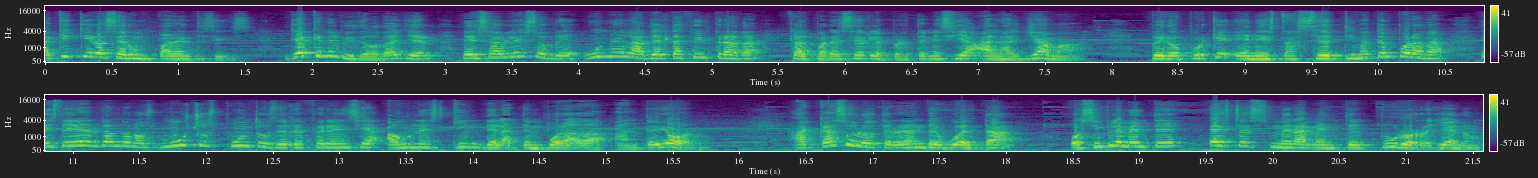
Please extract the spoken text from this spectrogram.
Aquí quiero hacer un paréntesis, ya que en el video de ayer les hablé sobre una ala delta filtrada que al parecer le pertenecía a la llama. Pero porque en esta séptima temporada estarían dándonos muchos puntos de referencia a una skin de la temporada anterior. ¿Acaso lo traerán de vuelta? ¿O simplemente esto es meramente puro relleno?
